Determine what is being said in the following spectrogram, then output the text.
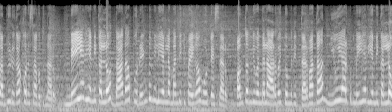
సభ్యుడిగా కొనసాగుతున్నారు. మేయర్ ఎన్నికల్లో దాదాపు రెండు మిలియన్ల మందికి పైగా ఓటేశారు. పంతొమ్మిది వందల అరవై తొమ్మిది తర్వాత న్యూయార్క్ మేయర్ ఎన్నికల్లో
